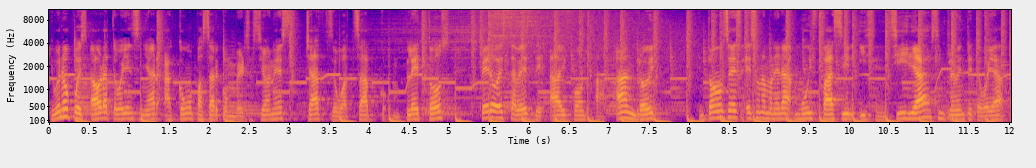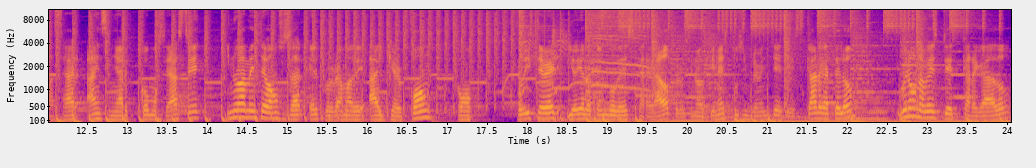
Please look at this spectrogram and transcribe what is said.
Y bueno, pues ahora te voy a enseñar a cómo pasar conversaciones, chats de WhatsApp completos, pero esta vez de iPhone a Android. Entonces es una manera muy fácil y sencilla, simplemente te voy a pasar a enseñar cómo se hace. Y nuevamente vamos a usar el programa de iCareFone, como pudiste ver yo ya lo tengo descargado, pero si no lo tienes tú simplemente descárgatelo. Y bueno, una vez descargado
